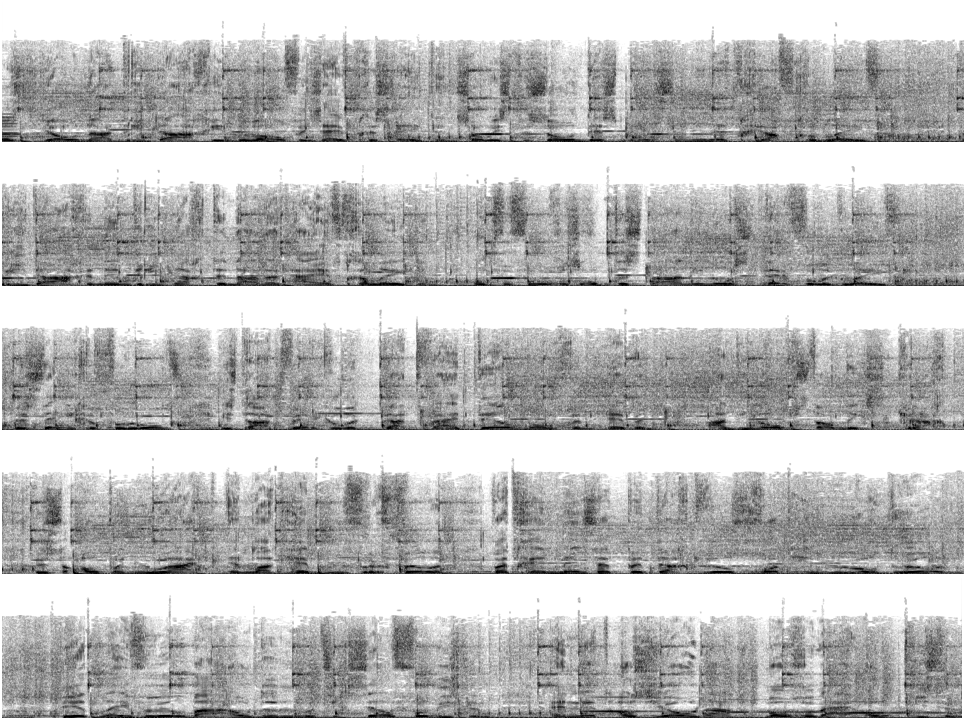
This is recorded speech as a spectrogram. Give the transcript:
Zoals Jona drie dagen in de walvis heeft gezeten, zo is de zoon des mensen in het graf gebleven. Drie dagen en drie nachten nadat hij heeft geleden, om vervolgens op te staan in onsterfelijk leven. De zegen voor ons is daadwerkelijk dat wij deel mogen hebben aan die opstandingskracht. Dus open uw hart en laat hem u vervullen. Wat geen mens had bedacht, wil God in u onthullen. Wie het leven wil behouden, moet zichzelf verliezen. En net als Jona mogen wij ook kiezen.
